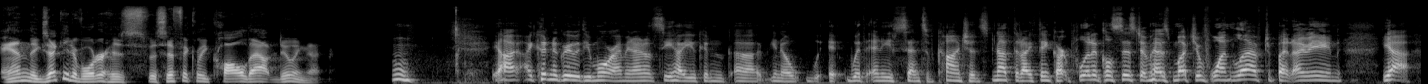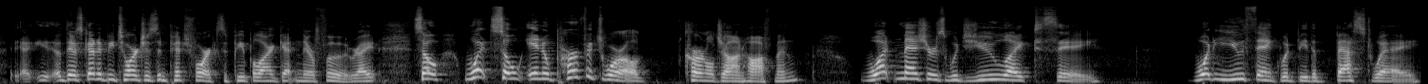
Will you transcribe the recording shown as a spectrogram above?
And the executive order has specifically called out doing that. Yeah, I, I couldn't agree with you more. I mean, I don't see how you can, uh, you know, w- with any sense of conscience. Not that I think our political system has much of one left, but I mean, yeah, there's going to be torches and pitchforks if people aren't getting their food, right? So, what? So, in a perfect world, Colonel John Hoffman, what measures would you like to see? What do you think would be the best way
